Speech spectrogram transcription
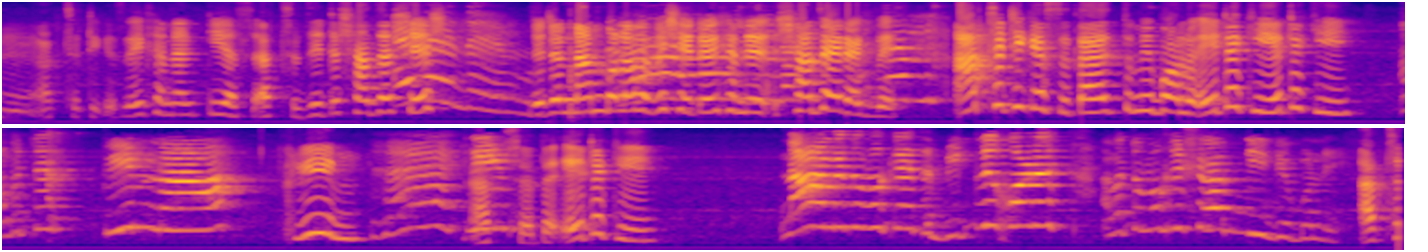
হ্যাঁ আচ্ছা ঠিক আছে। এখানে আর কি আছে? আচ্ছা যেটা সাজা শেষ যেটার নাম বলা হবে সেটা এখানে সাজায় রাখবে। আচ্ছা ঠিক আছে তাহলে তুমি বলো এটা কি এটা কি? না। ক্রিম? হ্যাঁ আচ্ছা তা এটা কি? না আমি তোমাকে এটা বিক্রি করে আমি তোমাকে সব দিয়ে দেবো আচ্ছা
